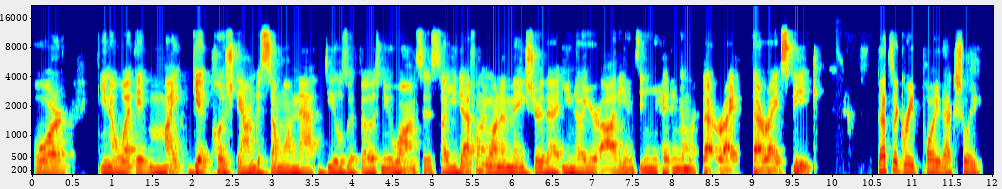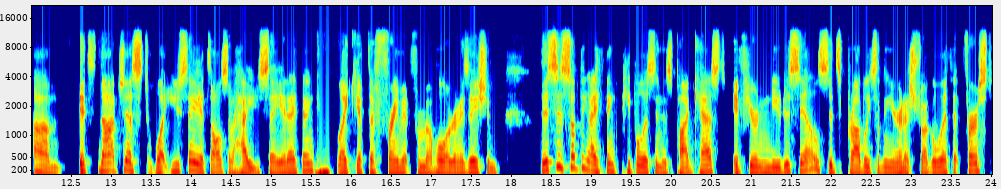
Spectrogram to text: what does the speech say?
or you know what it might get pushed down to someone that deals with those nuances. So you definitely want to make sure that you know your audience and you're hitting them with that right that right speak that's a great point, actually. Um, it's not just what you say, it's also how you say it, I think. Like you have to frame it from a whole organization. This is something I think people listen to this podcast. If you're new to sales, it's probably something you're going to struggle with at first.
